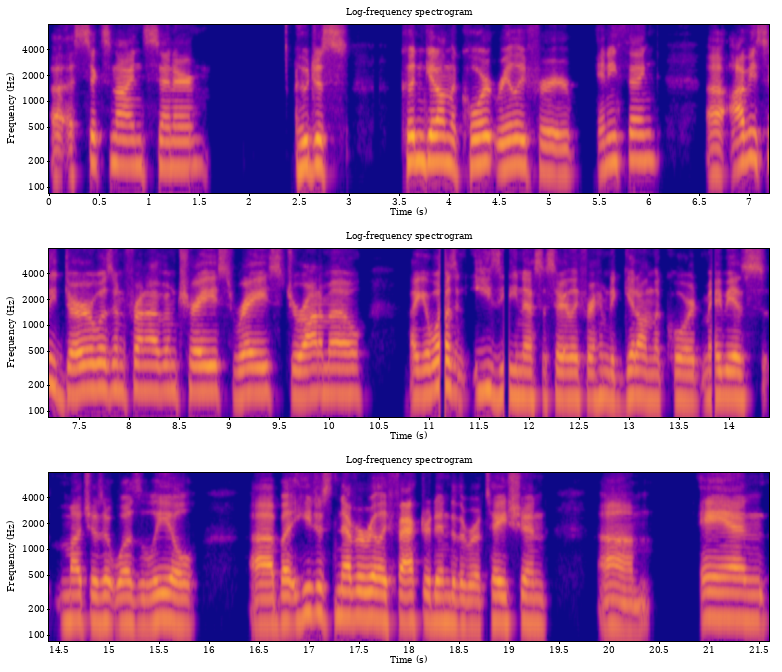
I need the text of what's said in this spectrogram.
uh, a six nine center who just couldn't get on the court really for anything. Uh, obviously, Durr was in front of him, Trayce, Race, Geronimo. Like it wasn't easy necessarily for him to get on the court, maybe as much as it was Leal, uh, but he just never really factored into the rotation. Um, and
